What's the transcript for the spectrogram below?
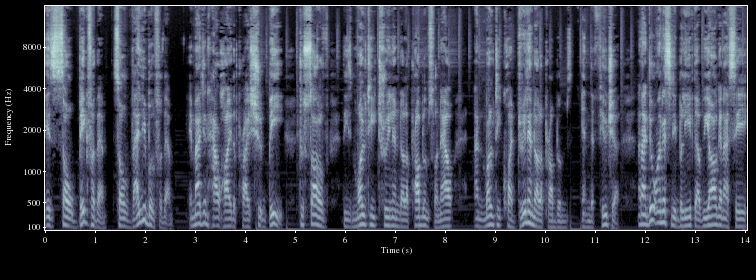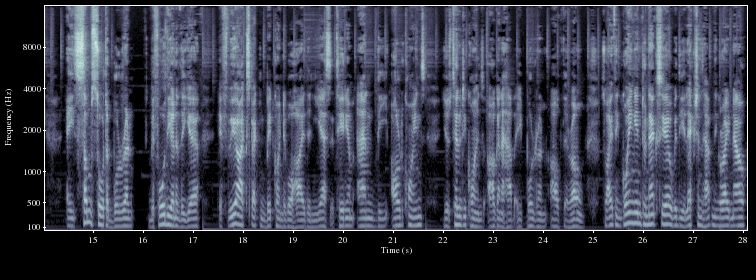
is so big for them, so valuable for them, imagine how high the price should be to solve these multi-trillion dollar problems for now and multi-quadrillion dollar problems in the future. And I do honestly believe that we are going to see a some sort of bull run before the end of the year if we are expecting Bitcoin to go high, then yes, Ethereum and the altcoins, utility coins are going to have a bull run of their own. So I think going into next year with the elections happening right now,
